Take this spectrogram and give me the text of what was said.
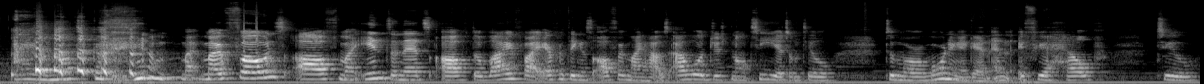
I am not going. my, my phone's off, my internet's off, the Wi-Fi, everything is off in my house. I will just not see it until tomorrow morning again. And if you help to,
